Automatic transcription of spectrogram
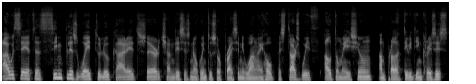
I would say it's the simplest way to look at it, Serge, and this is not going to surprise anyone. I hope it starts with automation and productivity increases,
